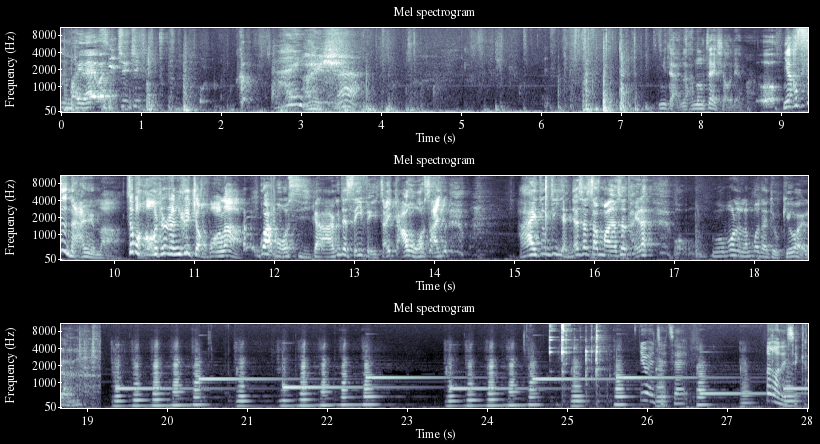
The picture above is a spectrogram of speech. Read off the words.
唔系咧，喂轉轉。哎呀，你胆子还能再小點嗎？你还是男人嗎？這麼好事你給攪黃了。唔關我事噶，嗰隻死肥仔搞我晒。唉，總之人有失手，馬有失蹄啦。我我幫你諗過第二條橋嚟啦。呢位姐姐，乜我哋識㗎？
